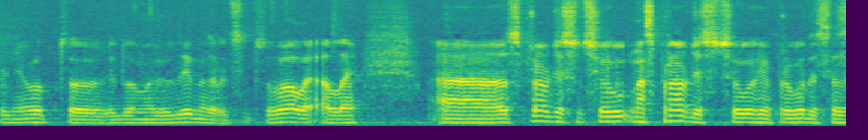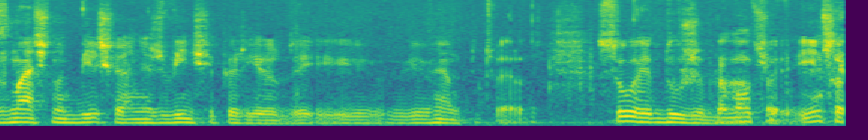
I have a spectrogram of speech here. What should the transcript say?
пані Отто, відома людина, цитували, але справді соціол... насправді соціологія проводиться значно більше, ніж в інші періоди, і Євген підтвердить. Соціології дуже багато. Інша,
